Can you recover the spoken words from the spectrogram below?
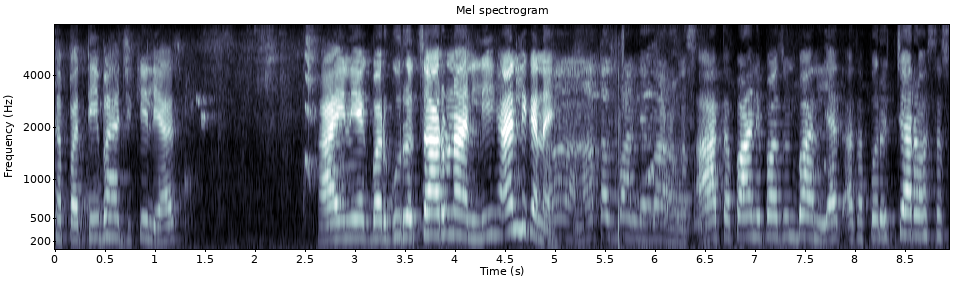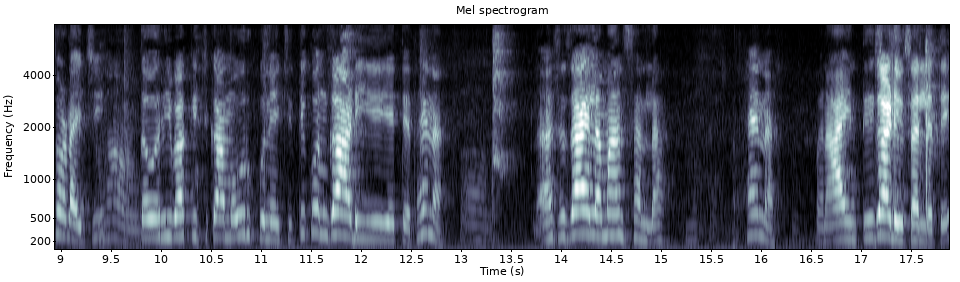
चपाती भाजी केली आज. आईने एक बार गुरं चारून आणली. आणली का नाही? हा, आताच बांधले बारा वाजता. आता पाणी पाजून बांधल्यात. आता परत चार वाजता सोडायची. हा. तर ही बाकीची कामं उरकून यायची. ती कोण गाडी येतात है ना. असं जायला माणसांना है ना? पण आईन ती गाडीवर चाललं ते.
